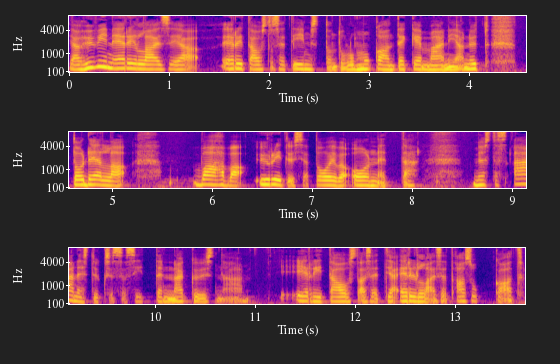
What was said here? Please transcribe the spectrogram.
ja hyvin erilaisia eri taustaiset ihmiset on tullut mukaan tekemään ja nyt todella vahva yritys ja toive on, että myös tässä äänestyksessä sitten näkyisi nämä eri taustaiset ja erilaiset asukkaat.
